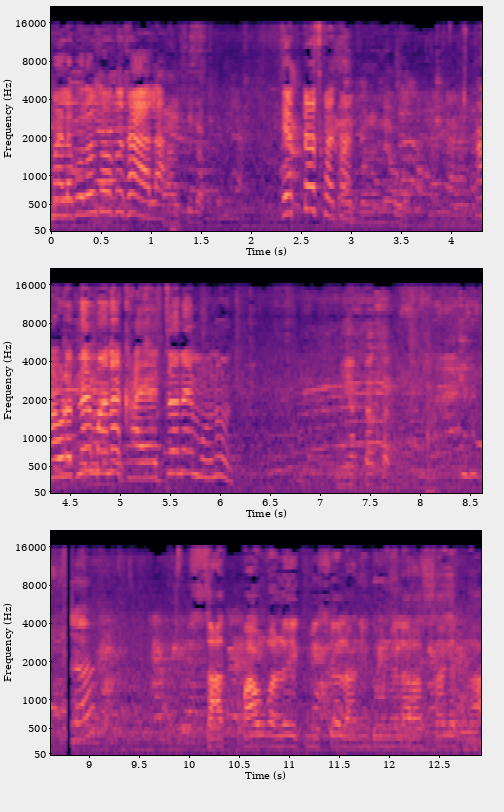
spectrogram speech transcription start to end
मला बोलवतो का खायला. एकटाच खाता आवडत नाही मला खायचं नाही म्हणून. मी एकटाच खातो सात पाव खाल्लं एक मिसल आणि दोन वेळा रस्सा घेतला.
